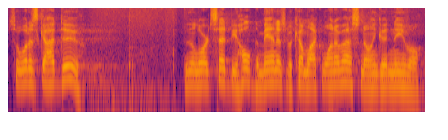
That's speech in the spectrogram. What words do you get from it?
So what does God do? Then the Lord said, Behold, the man has become like one of us, knowing good and evil.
